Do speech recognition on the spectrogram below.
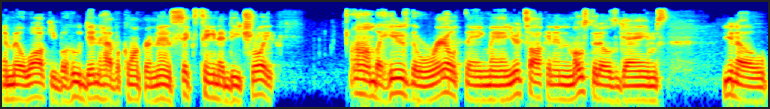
in Milwaukee, but who didn't have a clunker, and then 16 at Detroit. Um, but here's the real thing, man. You're talking in most of those games, you know,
